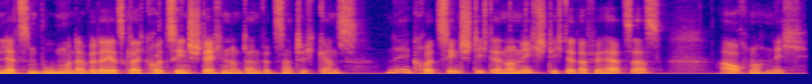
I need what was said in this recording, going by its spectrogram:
den letzten Buben, und dann wird er jetzt gleich Kreuz 10 stechen, und dann wird es natürlich ganz... Nee, Kreuz 10 sticht er noch nicht, sticht er dafür Herz Ass? Auch noch nicht.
